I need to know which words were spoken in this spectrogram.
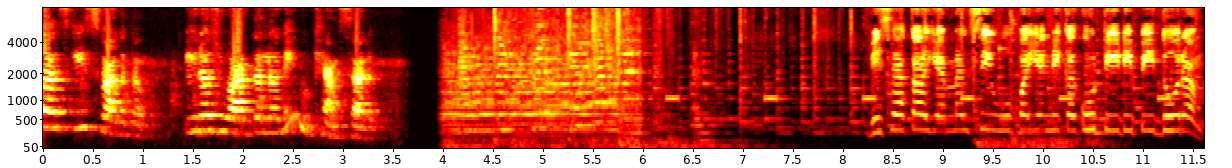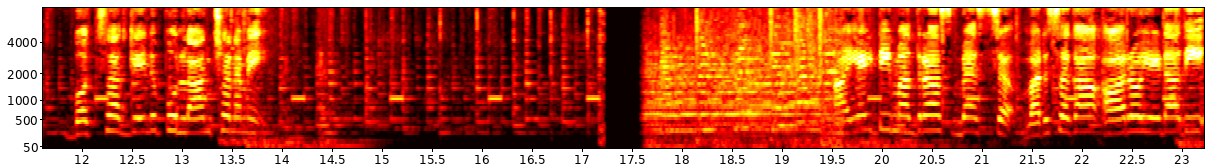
పల్స్కి స్వాగతం. ఈరోజు వార్తల్లోని ముఖ్యాంశాలు. విశాఖ ఎమ్మెల్సీ ఉప ఎన్నికకు టీడీపీ దూరం. బొత్స గెలుపు లాంఛనమే. IIT Madras best. వరుసగా ఆరో ఏడాది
